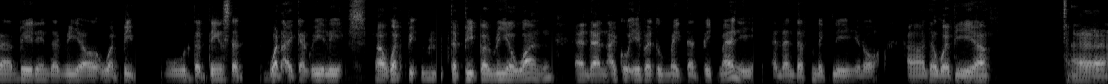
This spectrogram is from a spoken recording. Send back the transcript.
uh, building the real what people the things that what I can really, uh, what pe- the people really want, and then I go able to make that big money, and then definitely, you know, uh, there will be uh, uh,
